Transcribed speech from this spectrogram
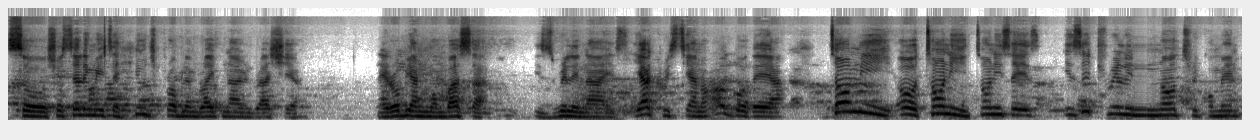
So she was telling me it's a huge problem right now in Russia. Nairobi and Mombasa is really nice. Yeah, Cristiano, I'll go there. Tommy, oh, Tony, Tony says, is it really not recommend?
